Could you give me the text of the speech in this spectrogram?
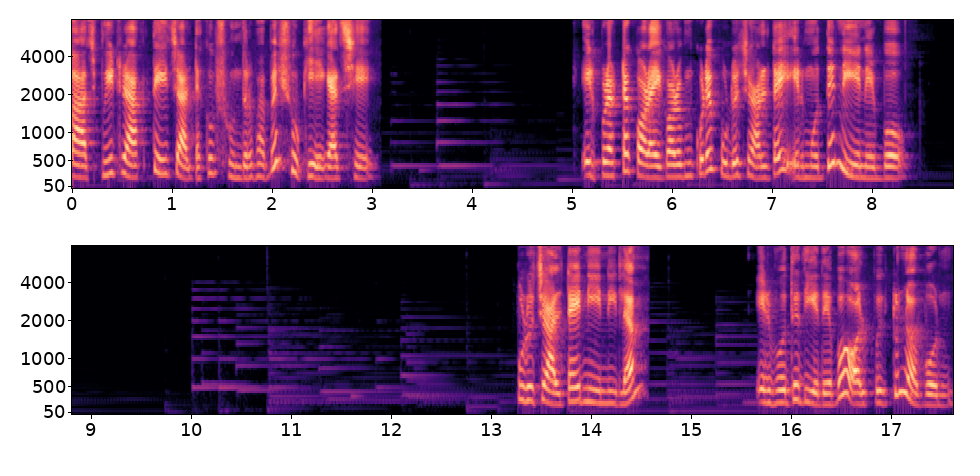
পাঁচ মিনিট রাখতেই চালটা খুব সুন্দরভাবে শুকিয়ে গেছে। এরপর একটা কড়াই গরম করে পুরো চালটাই এর মধ্যে নিয়ে নেব। পুরো চালটাই নিয়ে নিলাম। এর মধ্যে দিয়ে দেব অল্প একটু লবণ।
